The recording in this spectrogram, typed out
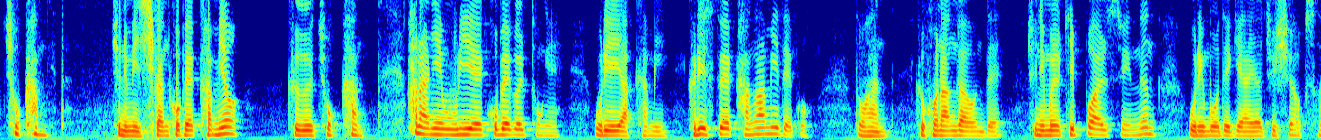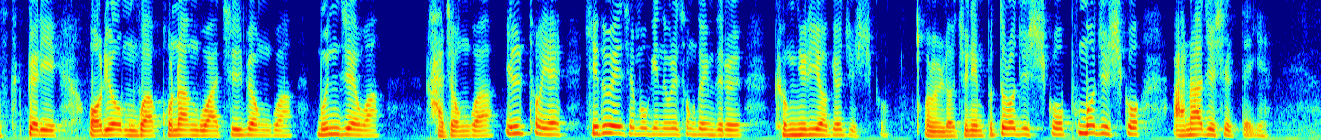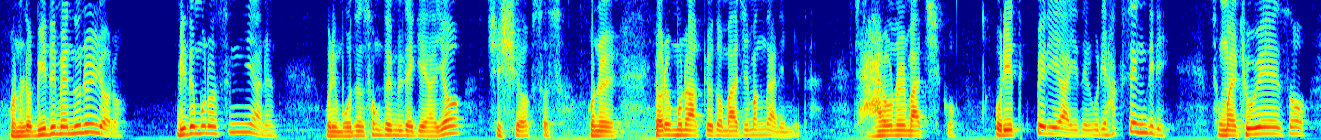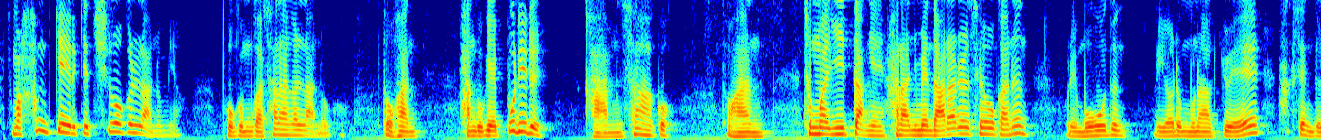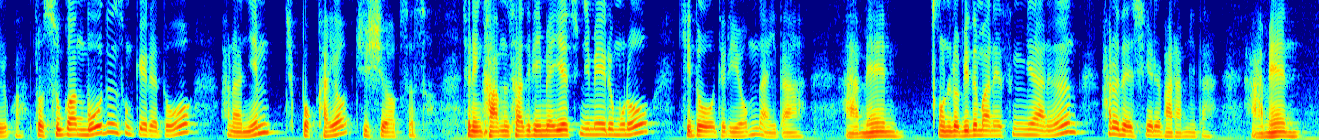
족합니다. 주님 이 시간 고백하며 그 족한 하나님 우리의 고백을 통해 우리의 약함이 그리스도의 강함이 되고 또한 그 고난 가운데 주님을 기뻐할 수 있는 우리 모두에게 하여 주시옵소서. 특별히 어려움과 고난과 질병과 문제와 가정과 일터에 기도의 있는 우리 성도님들을 극률히 여겨 주시고 오늘도 주님 붙들어 주시고 품어 주시고 안아 주실 때에 오늘도 믿음의 눈을 열어 믿음으로 승리하는 우리 모든 성도님들 되게 하여 주시옵소서. 오늘 여름문화학교도 마지막 날입니다. 잘 오늘 마치고 우리 특별히 아이들, 우리 학생들이 정말 교회에서 정말 함께 이렇게 추억을 나누며 복음과 사랑을 나누고 또한 한국의 뿌리를 감사하고 또한 정말 이 땅에 하나님의 나라를 세워가는 우리 모든 우리 여름문화학교의 학생들과 또 수고한 모든 손길에도 하나님 축복하여 주시옵소서. 주님 감사드리며 예수님의 이름으로 기도드리옵나이다. 아멘. 오늘도 믿음 안에 승리하는 하루 되시기를 바랍니다. 아멘.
